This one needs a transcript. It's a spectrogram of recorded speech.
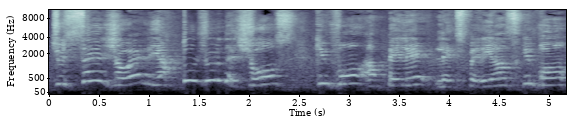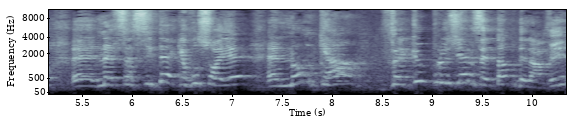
Tu sais, Joël, il y a toujours des choses qui vont appeler l'expérience, qui vont euh, nécessiter que vous soyez un homme qui a vécu plusieurs étapes de la vie,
